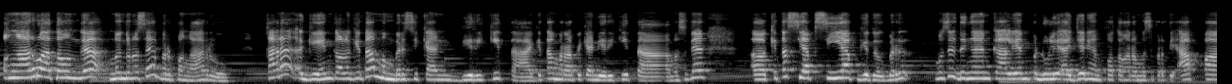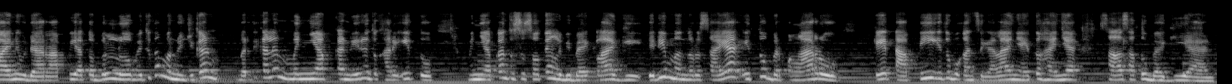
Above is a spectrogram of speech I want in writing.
Pengaruh atau enggak? Menurut saya berpengaruh. Karena again kalau kita membersihkan diri kita, kita merapikan diri kita, maksudnya uh, kita siap-siap gitu. Maksudnya dengan kalian peduli aja dengan potongan rambut seperti apa, ini udah rapi atau belum, itu kan menunjukkan berarti kalian menyiapkan diri untuk hari itu, menyiapkan untuk sesuatu yang lebih baik lagi. Jadi menurut saya itu berpengaruh. Oke, tapi itu bukan segalanya, itu hanya salah satu bagian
